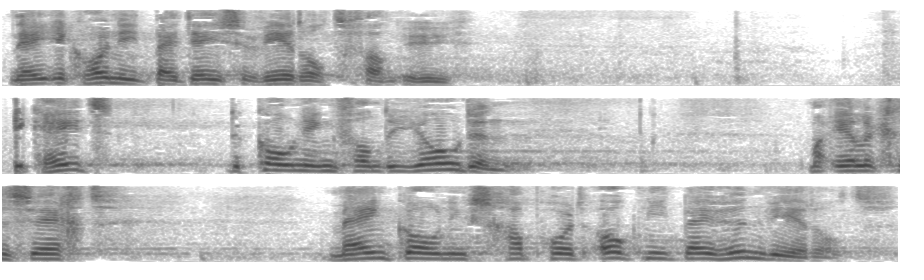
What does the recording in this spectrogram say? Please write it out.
Nee, ik hoor niet bij deze wereld van u. Ik heet de koning van de Joden. Maar eerlijk gezegd, mijn koningschap hoort ook niet bij hun wereld.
